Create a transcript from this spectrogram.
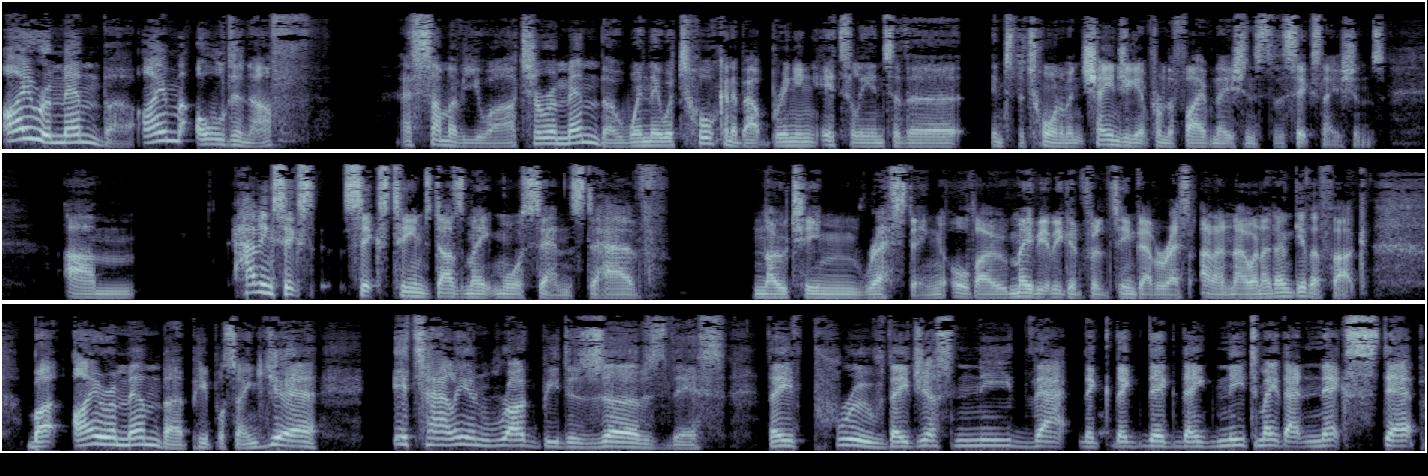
I remember. I'm old enough as some of you are, to remember when they were talking about bringing Italy into the into the tournament, changing it from the five nations to the six nations. Um, having six six teams does make more sense to have no team resting, although maybe it'd be good for the team to have a rest. I don't know, and I don't give a fuck. But I remember people saying, "Yeah, Italian rugby deserves this. They've proved they just need that. They, they, they, they need to make that next step.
